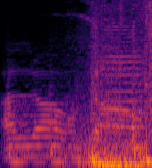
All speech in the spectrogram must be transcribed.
Alors on danse.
